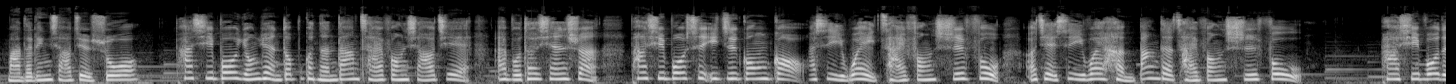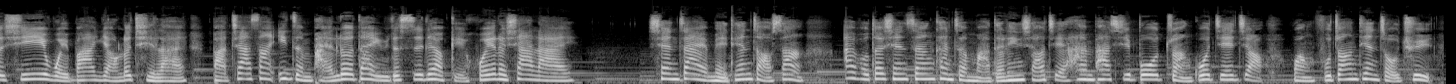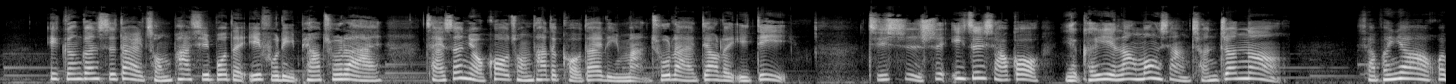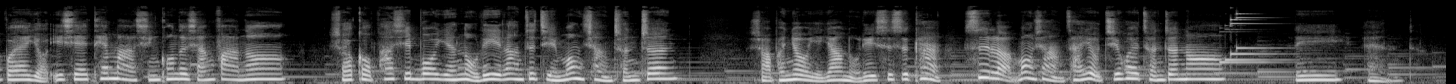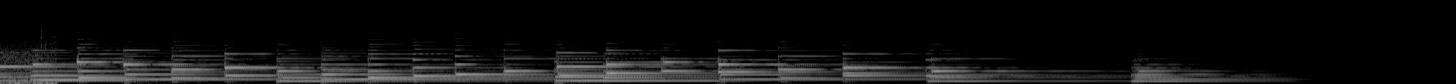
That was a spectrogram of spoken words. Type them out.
马德琳小姐说：“帕西波永远都不可能当裁缝小姐。”艾伯特先生，帕西波是一只公狗，他是一位裁缝师傅，而且是一位很棒的裁缝师傅。帕西波的蜥蜴尾巴摇了起来，把架上一整排热带鱼的饲料给挥了下来。现在每天早上，艾伯特先生看着马德琳小姐和帕西波转过街角往服装店走去，一根根丝带从帕西波的衣服里飘出来，彩色纽扣从他的口袋里满出来，掉了一地。即使是一只小狗，也可以让梦想成真呢。小朋友会不会有一些天马行空的想法呢？小狗帕西波也努力让自己梦想成真，小朋友也要努力试试看，试了梦想才有机会成真哦。The end.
